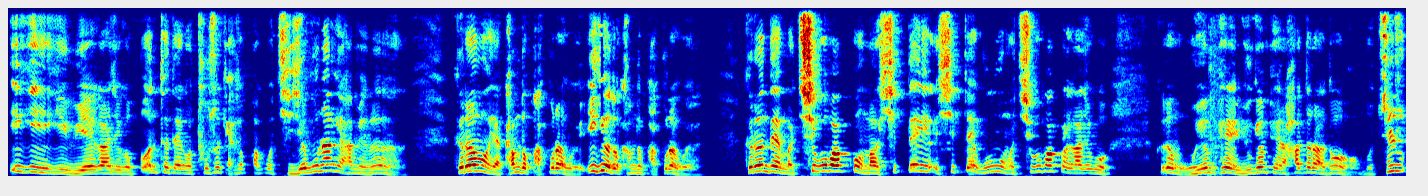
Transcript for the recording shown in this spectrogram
이기기 위해 가지고 번트 대고 투수 계속 받고 지저분하게 하면은 그러면 야 감독 바꾸라고요. 이겨도 감독 바꾸라고요. 그런데 막 치고받고 막 10대 10대 9뭐 치고받고 해가지고 그럼 5연패 6연패를 하더라도 뭐 질,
